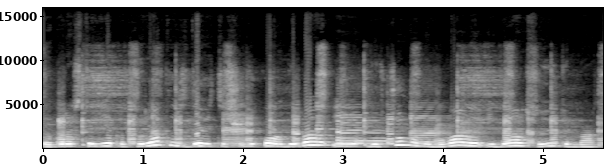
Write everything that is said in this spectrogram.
е, перестає притворятись, дивиться, що нікого немає, і як ні в чому не бувало, іде в свою кімнату.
